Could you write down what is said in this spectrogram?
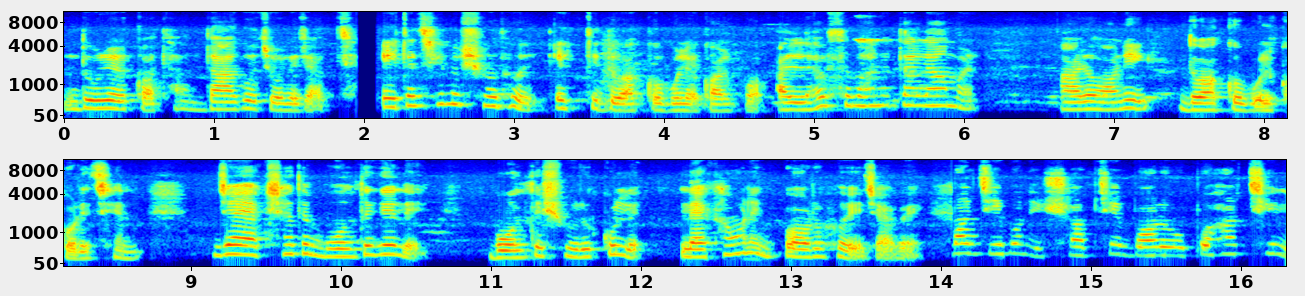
দূরের কথা, দাগও চলে যাচ্ছে। এটা ছিল শুধু একটি দোয়া কবুলের গল্প। আল্লাহ সুবাহ আমার আরও অনেক দোয়া কবুল করেছেন, যা একসাথে বলতে গেলে, বলতে শুরু করলে লেখা অনেক বড় হয়ে যাবে। আমার জীবনের সবচেয়ে বড় উপহার ছিল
